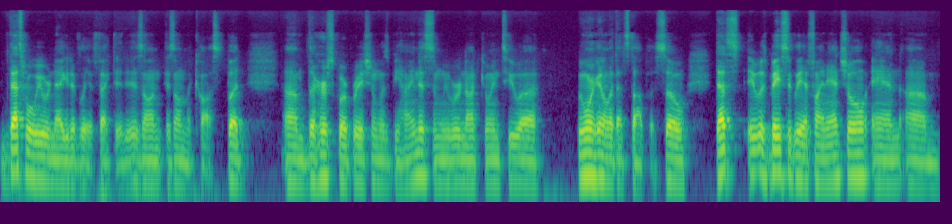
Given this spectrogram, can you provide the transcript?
that's where we were negatively affected is on is on the cost. But um, the Hearst Corporation was behind us, and we were not going to uh, we weren't going to let that stop us. So that's it was basically a financial and um,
